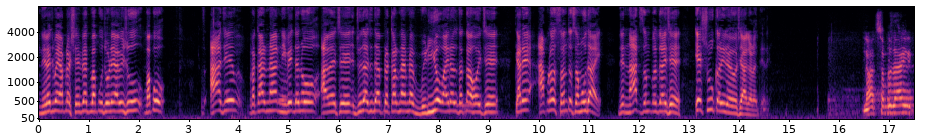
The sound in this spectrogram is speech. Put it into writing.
નીરજભાઈ આપણે શેરનાથ બાપુ જોડે આવીશું. બાપુ આ જે પ્રકારના નિવેદનો આવે છે જુદા જુદા પ્રકારના એમના વીડિયો વાયરલ થતા હોય છે ત્યારે આપણો સંત સમુદાય જે નાથ સંપ્રદાય છે એ શું કરી રહ્યો છે આગળ અત્યારે? નાથ સંપ્રદાય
